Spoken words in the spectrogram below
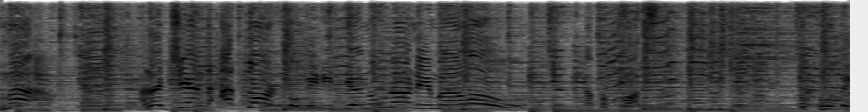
ma la gente a torto mi ritiene un animale a per forza potete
